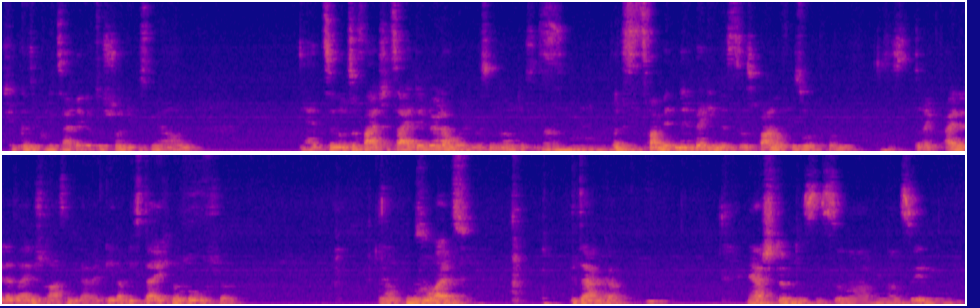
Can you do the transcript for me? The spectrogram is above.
ich glaube, die Polizei regelt das schon, die wissen ja und die hätte nur zur falschen Zeit den Döner holen müssen, ne? Das ist, Mhm. und es ist zwar mitten in Berlin, es ist Bahnhof Gesundbrunnen. Das ist direkt eine der Seitenstraßen, die da weggeht, aber die ist da echt notorisch für. Ja, nur so als Gedanke. Ja, stimmt. Das ist immer, wie man es eben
